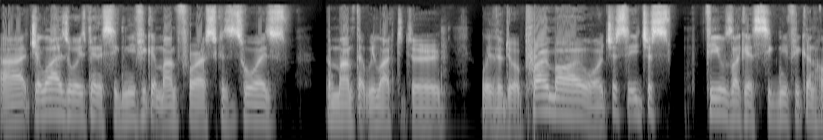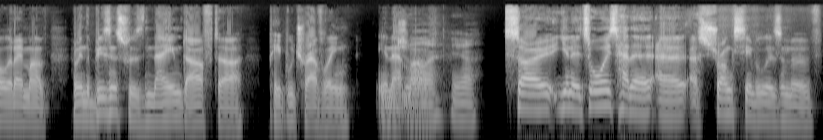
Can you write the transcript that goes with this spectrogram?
Uh, July has always been a significant month for us because it's always the month that we like to do. We either do a promo or just, it just feels like a significant holiday month. I mean, the business was named after people traveling in that July, month. Yeah. So, you know, it's always had a, a, a strong symbolism of,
